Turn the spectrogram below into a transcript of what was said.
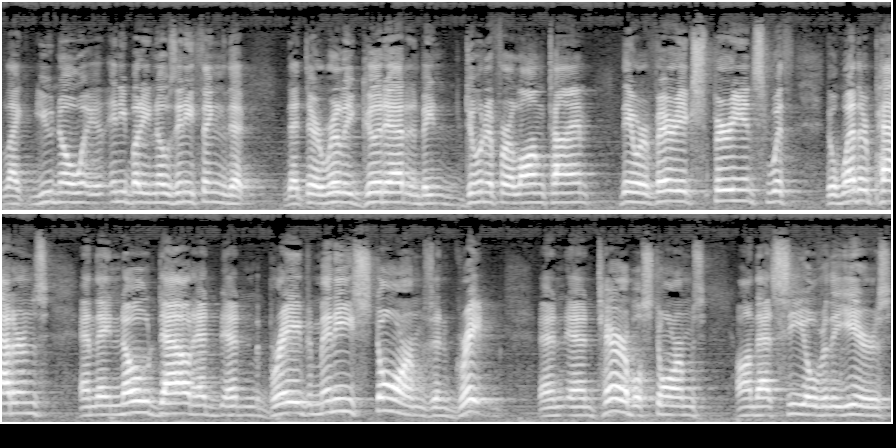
like you know, anybody knows anything that that they're really good at and been doing it for a long time. They were very experienced with the weather patterns, and they no doubt had, had braved many storms and great and, and terrible storms on that sea over the years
